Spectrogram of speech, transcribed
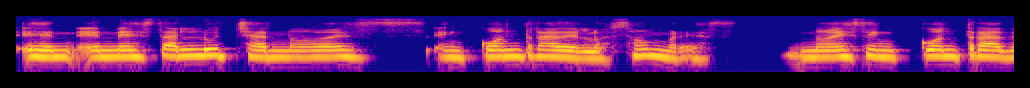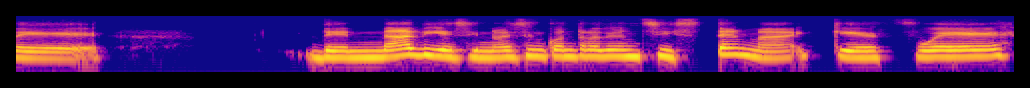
en, esta lucha no es en contra de los hombres, no es en contra de, de nadie, sino es en contra de un sistema que fue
